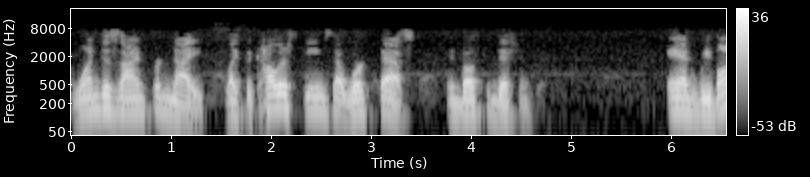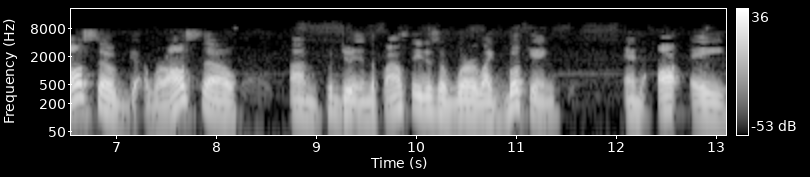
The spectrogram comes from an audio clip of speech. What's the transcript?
one design for night, like the color schemes that work best in both conditions. And we've also, we're also, um, doing in the final stages of we're like booking an, a,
